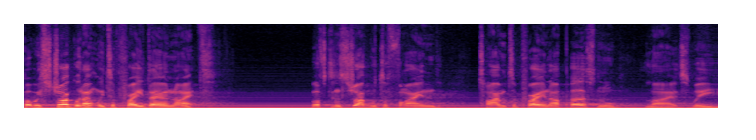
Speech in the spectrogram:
But we struggle, don't we, to pray day and night. We often struggle to find time to pray in our personal lives. We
